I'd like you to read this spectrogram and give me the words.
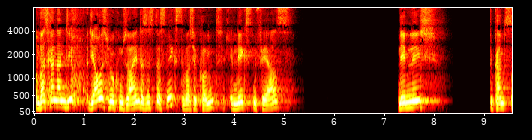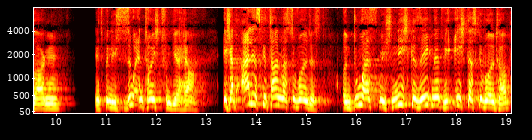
Und was kann dann die, die Auswirkung sein? Das ist das nächste, was hier kommt im nächsten Vers. Nämlich, du kannst sagen, jetzt bin ich so enttäuscht von dir, Herr. Ich habe alles getan, was du wolltest. Und du hast mich nicht gesegnet, wie ich das gewollt habe.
